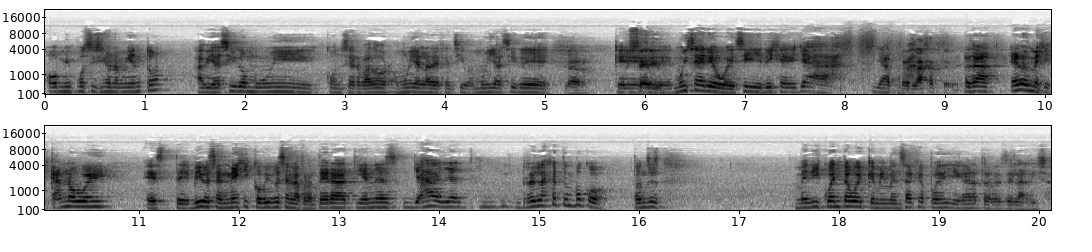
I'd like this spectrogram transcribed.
O mi posicionamiento había sido muy conservador o muy a la defensiva, muy así de... Claro. Que, Muy serio. Muy serio, güey, sí, dije, ya, ya. papá. Relájate, güey. O sea, eres mexicano, güey. Este, vives en México, vives en la frontera, tienes. Ya, ya. Relájate un poco. Entonces, me di cuenta, güey, que mi mensaje puede llegar a través de la risa.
